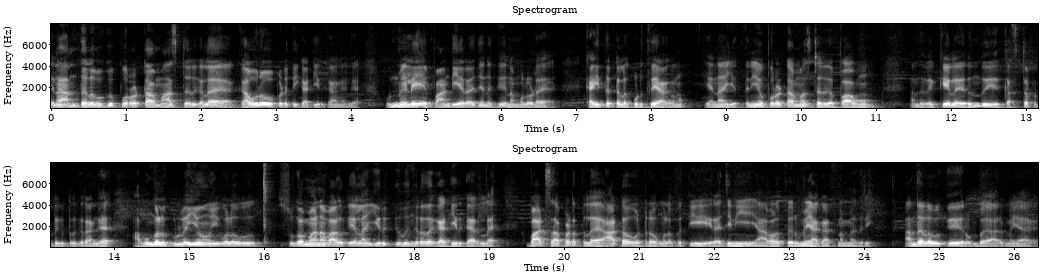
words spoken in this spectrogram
ஏன்னா அந்த அளவுக்கு புரோட்டா மாஸ்டர்களை கௌரவப்படுத்தி காட்டியிருக்காங்கங்க. உண்மையிலேயே பாண்டியராஜனுக்கு நம்மளோட கைத்தட்டலை கொடுத்தே ஆகணும். ஏன்னா எத்தனையோ புரோட்டா மாஸ்டர்கள் பாவம் அந்த வெக்கையில் இருந்து கஷ்டப்பட்டுக்கிட்டு இருக்கிறாங்க. அவங்களுக்குள்ளேயும் இவ்வளவு சுகமான வாழ்க்கையெல்லாம் இருக்குதுங்கிறத காட்டியிருக்காருல்ல. பாட்ஷா படத்தில் ஆட்டோ ஓட்டுறவங்கள பற்றி ரஜினி அவ்வளோ பெருமையாக காட்டின மாதிரி. அந்த அளவுக்கு ரொம்ப அருமையாக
